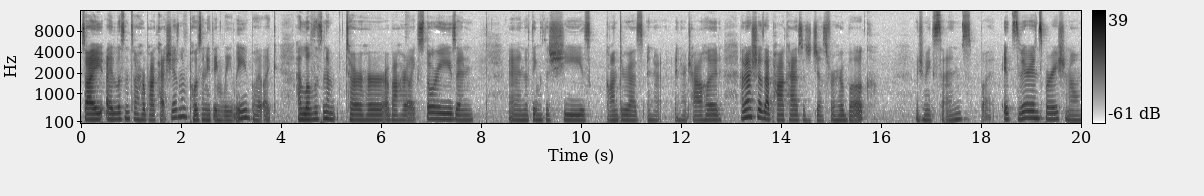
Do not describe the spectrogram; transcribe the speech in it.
So I, I listen to her podcast. She hasn't posted anything lately, but like I love listening to her about her like stories and and the things that she's gone through as in her in her childhood. I'm not sure that podcast is just for her book, which makes sense, but it's very inspirational.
